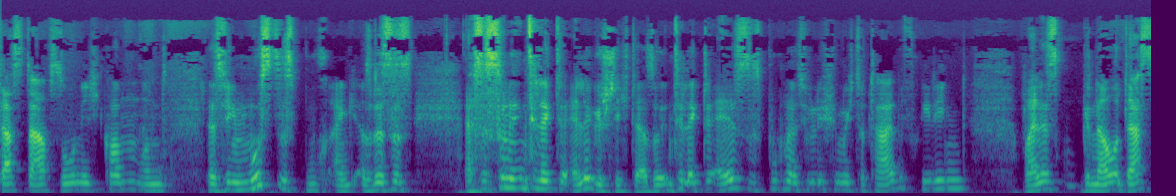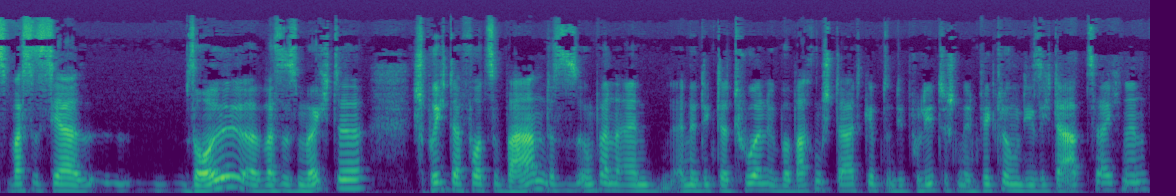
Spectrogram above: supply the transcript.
das darf so nicht kommen und deswegen muss das Buch eigentlich, also das ist, das ist so eine intellektuelle Geschichte. Also intellektuell ist das Buch natürlich für mich total befriedigend, weil es genau das, was es ja soll, äh, was es möchte, spricht davor zu warnen, dass es irgendwann ein, eine Diktatur, einen Überwachungsstaat gibt und die politischen Entwicklungen, die sich da abzeichnen.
